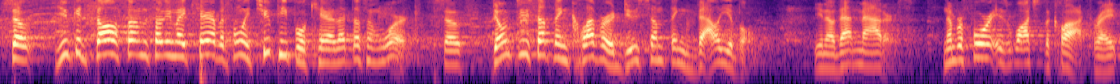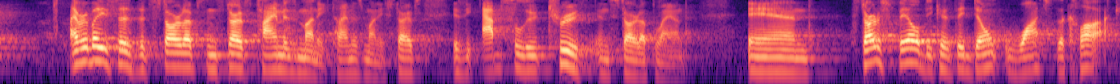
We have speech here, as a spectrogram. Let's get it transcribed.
So you could solve something somebody might care, but if only two people care, that doesn't work. So don't do something clever, do something valuable. You know, that matters. Number four is watch the clock, right? Everybody says that startups and startups, time is money. Time is money. Startups is the absolute truth in startup land. And startups fail because they don't watch the clock.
